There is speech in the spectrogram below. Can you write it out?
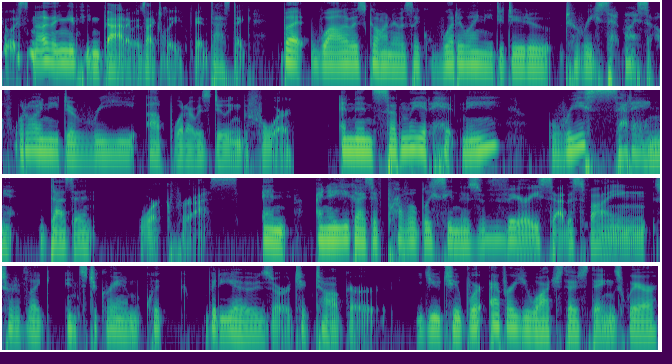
It was nothing anything bad. It was actually fantastic. But while I was gone, I was like, what do I need to do to to reset myself? What do I need to re up what I was doing before? And then suddenly it hit me resetting doesn't work for us. And I know you guys have probably seen those very satisfying sort of like Instagram quick videos or TikTok or YouTube, wherever you watch those things, where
